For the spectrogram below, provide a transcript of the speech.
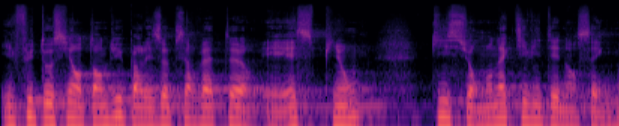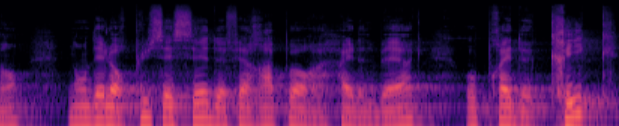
Il fut aussi entendu par les observateurs et espions qui, sur mon activité d'enseignement, n'ont dès lors plus cessé de faire rapport à Heidelberg auprès de Crick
